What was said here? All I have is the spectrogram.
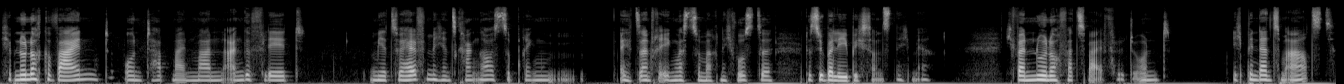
Ich habe nur noch geweint und habe meinen Mann angefleht, mir zu helfen, mich ins Krankenhaus zu bringen, jetzt einfach irgendwas zu machen. Ich wusste, das überlebe ich sonst nicht mehr. Ich war nur noch verzweifelt und ich bin dann zum Arzt.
